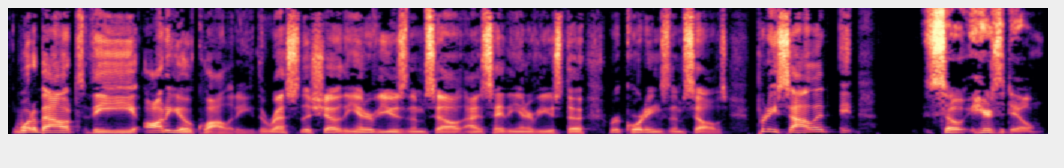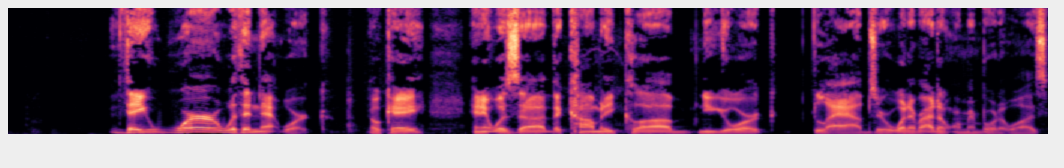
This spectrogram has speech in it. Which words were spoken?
What about the audio quality? The rest of the show, the interviews themselves, I say the interviews, the recordings themselves, pretty solid. It, So here's the deal. They were with a network, okay? And it was uh, the Comedy Club New York Labs or whatever. I don't remember what it was.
